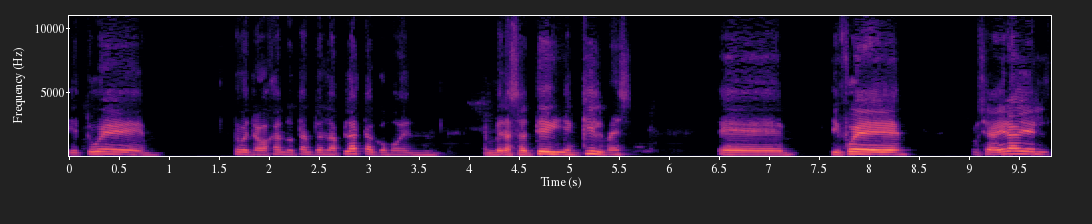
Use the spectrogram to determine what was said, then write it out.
y estuve, estuve trabajando tanto en La Plata como en, en y en Quilmes. Eh, y fue, o sea, era el,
